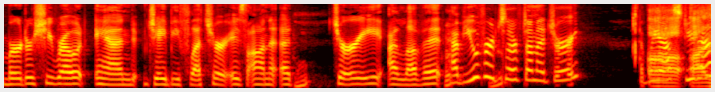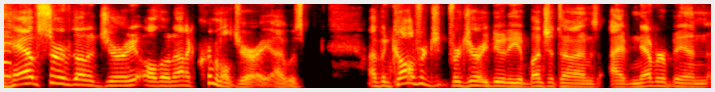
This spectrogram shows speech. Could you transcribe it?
Murder She Wrote and JB Fletcher is on a Mm-hmm. jury. I love it. Have you ever served on a jury? Have we Uh, asked you I have served on a jury, although not a criminal jury. I was, I've been called for for jury duty a bunch of times. I've never been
